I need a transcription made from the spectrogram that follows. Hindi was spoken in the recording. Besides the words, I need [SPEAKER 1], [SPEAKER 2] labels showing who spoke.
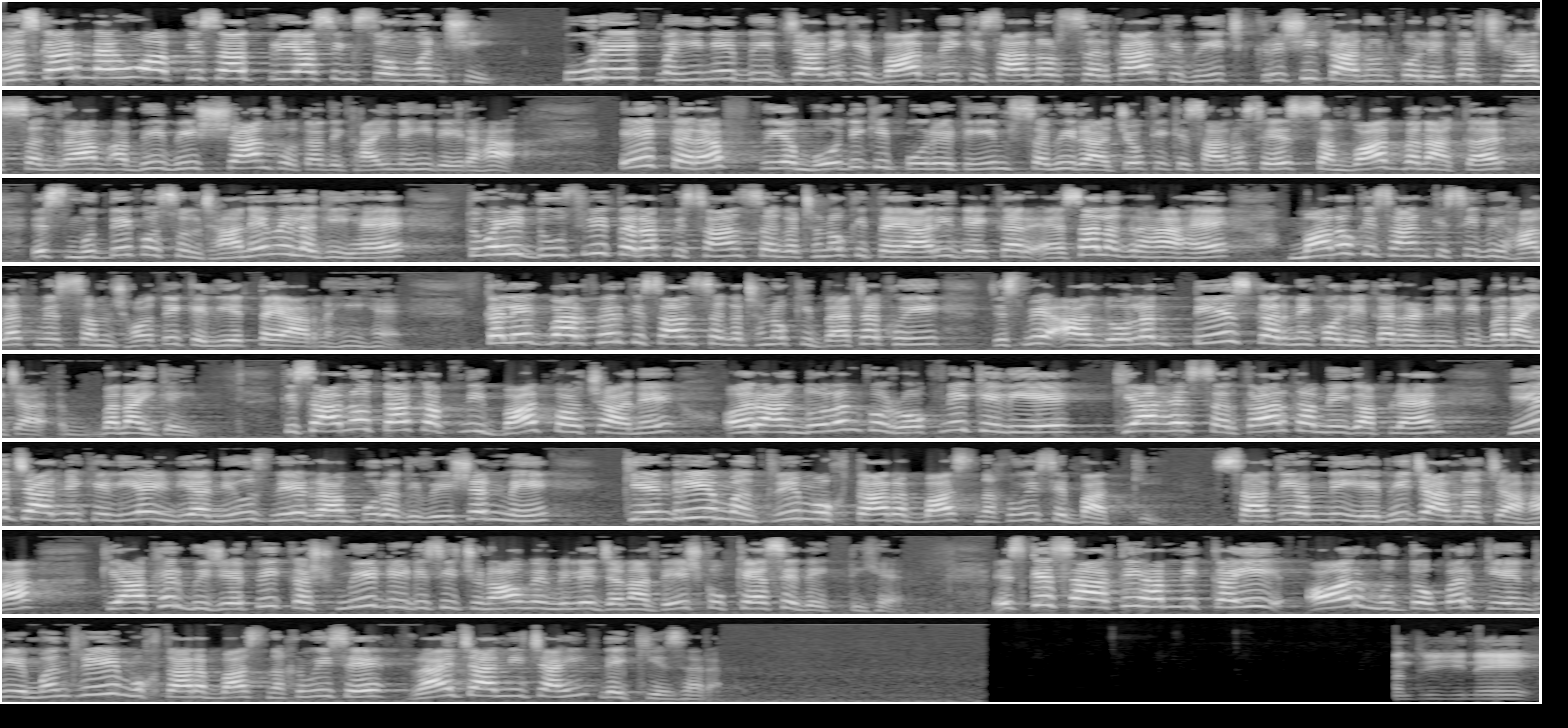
[SPEAKER 1] नमस्कार, मैं हूँ आपके साथ प्रिया सिंह सोमवंशी। पूरे एक महीने बीत जाने के बाद भी किसान और सरकार के बीच कृषि कानून को लेकर छिड़ा संग्राम अभी भी शांत होता दिखाई नहीं दे रहा। एक तरफ़, पीएम मोदी की पूरी टीम सभी राज्यों के किसानों से संवाद बनाकर इस मुद्दे को सुलझाने में लगी है तो वहीं दूसरी तरफ़ किसान संगठनों की तैयारी देखकर ऐसा लग रहा है, मानो किसान किसी भी हालत में समझौते के लिए तैयार नहीं है। कल एक बार फिर किसान संगठनों की बैठक हुई, जिसमें आंदोलन तेज करने को लेकर रणनीति बनाई जा, बनाई गई। किसानों तक अपनी बात पहुँचाने और आंदोलन को रोकने के लिए क्या है सरकार का मेगा प्लान, ये जानने के लिए इंडिया न्यूज़ ने रामपुर अधिवेशन में केंद्रीय मंत्री मुख्तार अब्बास नकवी से बात की। साथ ही हमने ये भी जानना चाहा कि आखिर बीजेपी कश्मीर डीडीसी चुनाव में मिले जनादेश को कैसे देखती है। इसके साथ ही हमने कई और मुद्दों पर केंद्रीय मंत्री मुख्तार अब्बास नकवी से राय जाननी चाहिए। देखिए जरा।
[SPEAKER 2] मंत्री जी ने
